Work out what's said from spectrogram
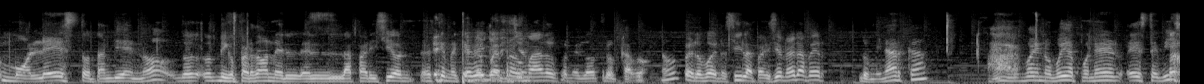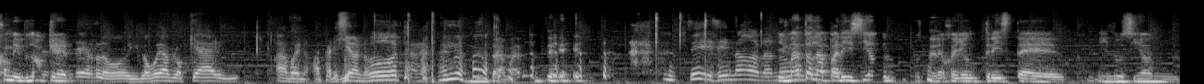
molesto también, ¿no? Digo, perdón, el, la aparición. Es que me quedé ya traumado con el otro cabrón, ¿no? Pero bueno, sí, la aparición era ver Luminarca. Ah, bueno, voy a poner este bicho. Bajo mi bloque. Y lo voy a bloquear y Ah, bueno, aparición. Sí, sí, no, no, no. Y mato la aparición, pues te dejo ahí un triste ilusión.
